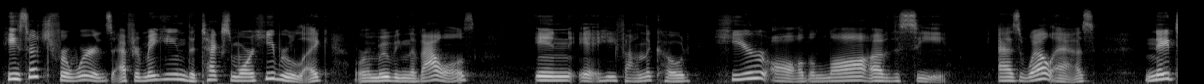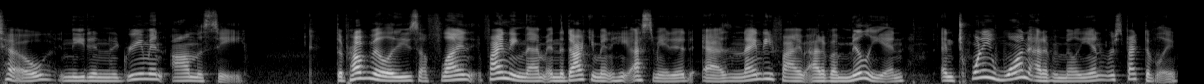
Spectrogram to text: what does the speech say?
He searched for words after making the text more Hebrew like, removing the vowels. In it, he found the code Hear all the law of the sea, as well as NATO need an agreement on the sea. The probabilities of flying, finding them in the document he estimated as 95 out of a million and 21 out of a million, respectively.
